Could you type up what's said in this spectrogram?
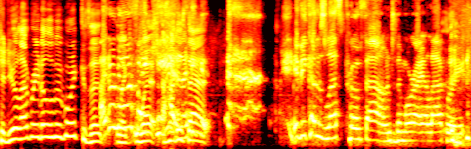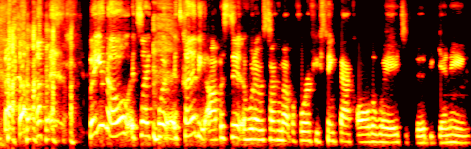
Can you elaborate a little bit more? Because I don't know like, if what, I can. How does I that? Think it, it becomes less profound the more I elaborate. but you know, it's like what it's kind of the opposite of what I was talking about before. If you think back all the way to the beginning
